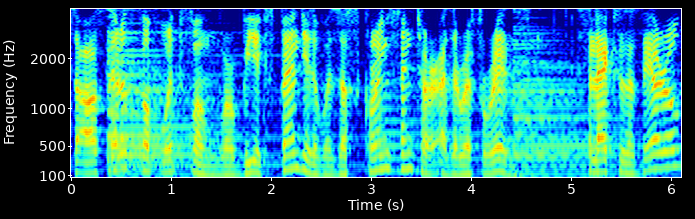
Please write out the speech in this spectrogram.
the oscilloscope waveform will be expanded with the screen center as a reference. Select the zero,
